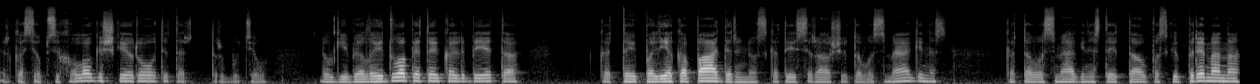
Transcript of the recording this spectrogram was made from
ir kas jau psichologiškai rodyta, ir turbūt jau daugybė laidų apie tai kalbėta, kad tai palieka padarinius, kad tai įsirašo į tavo smegenis, kad tavo smegenis tai tau paskui primena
